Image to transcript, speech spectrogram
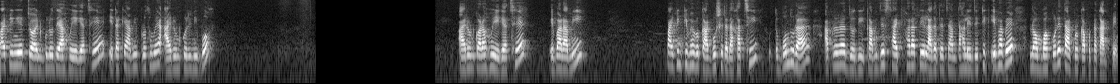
পাইপিংয়ের জয়েন্টগুলো দেয়া হয়ে গেছে। এটাকে আমি প্রথমে আয়রন করে নিব। আয়রন করা হয়ে গেছে। এবার আমি পাইপিং কীভাবে কাটবো সেটা দেখাচ্ছি। তো বন্ধুরা, আপনারা যদি কামিজের সাইড ফাড়াতে লাগাতে চান, তাহলে যে ঠিক এভাবে লম্বা করে তারপর কাপড়টা কাটবেন।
